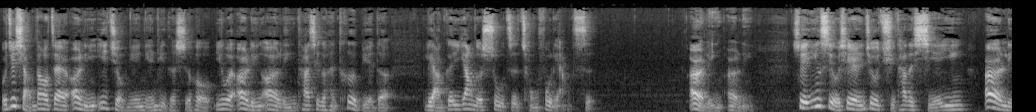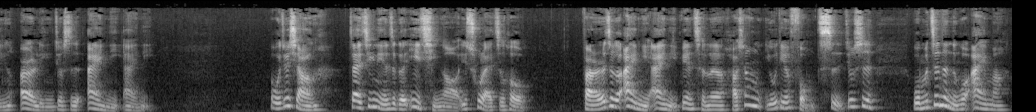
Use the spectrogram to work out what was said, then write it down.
我就想到在二零一九年年底的时候，因为二零二零它是一个很特别的。两个一样的数字重复两次，二零二零，所以因此有些人就取它的谐音，二零二零就是爱你爱你。我就想，在今年这个疫情啊一出来之后，反而这个爱你爱你变成了好像有点讽刺，就是我们真的能够爱吗？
